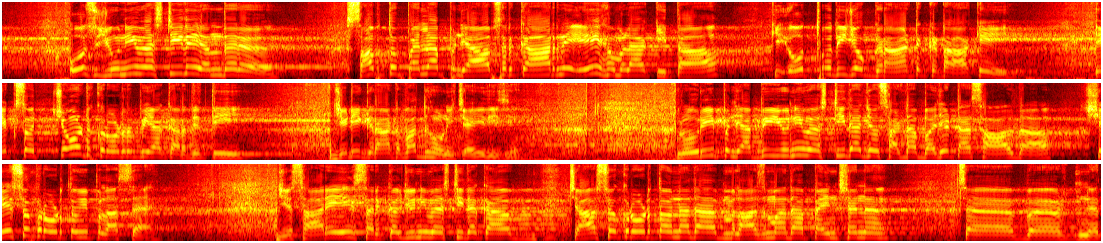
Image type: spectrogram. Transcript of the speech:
ਉਸ ਯੂਨੀਵਰਸਿਟੀ ਦੇ ਅੰਦਰ ਸਭ ਤੋਂ ਪਹਿਲਾਂ ਪੰਜਾਬ ਸਰਕਾਰ ਨੇ ਇਹ ਹਮਲਾ ਕੀਤਾ ਕਿ ਉੱਥੋਂ ਦੀ ਜੋ ਗ੍ਰਾਂਟ ਘਟਾ ਕੇ 164 ਕਰੋੜ ਰੁਪਇਆ ਕਰ ਦਿੱਤੀ, ਜਿਹੜੀ ਗ੍ਰਾਂਟ ਵੱਧ ਹੋਣੀ ਚਾਹੀਦੀ ਸੀ। ਫਲੋਰੀ ਪੰਜਾਬੀ ਯੂਨੀਵਰਸਿਟੀ ਦਾ ਜੋ ਸਾਡਾ ਬਜਟ ਆ ਸਾਲ ਦਾ 600 ਕਰੋੜ ਤੋਂ ਵੀ ਪਲੱਸ ਹੈ। ਜੇ ਸਾਰੇ ਸਰਕਲ ਯੂਨੀਵਰਸਿਟੀ ਦਾ ਕਾ- 400 ਕਰੋੜ ਤਾਂ ਉਹਨਾਂ ਦਾ ਮੁਲਾਜ਼ਮਾਂ ਦਾ, ਪੈਨਸ਼ਨ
